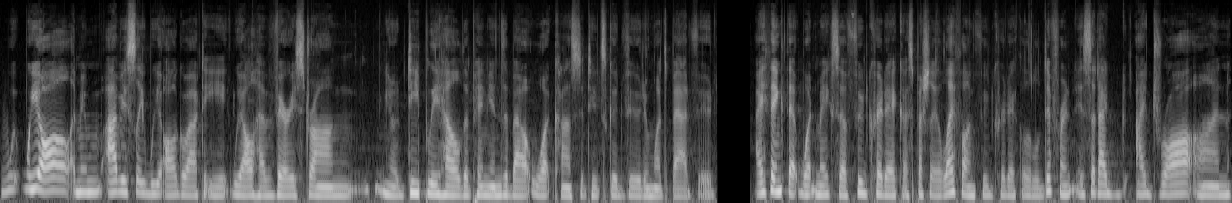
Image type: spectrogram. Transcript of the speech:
we, we all. I mean, obviously, we all go out to eat. We all have very strong, you know, deeply held opinions about what constitutes good food and what's bad food. I think that what makes a food critic, especially a lifelong food critic, a little different is that I I draw on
